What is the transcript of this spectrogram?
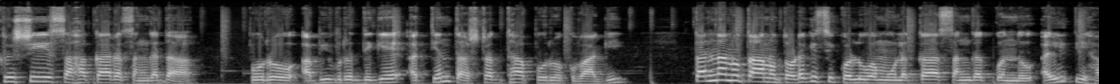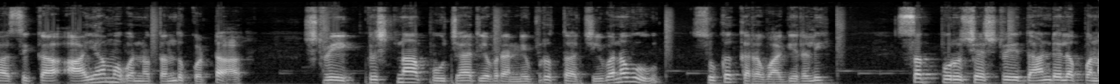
ಕೃಷಿ ಸಹಕಾರ ಸಂಘದ ಪೂರ್ವ ಅಭಿವೃದ್ಧಿಗೆ ಅತ್ಯಂತ ಶ್ರದ್ಧಾಪೂರ್ವಕವಾಗಿ ತನ್ನನ್ನು ತಾನು ತೊಡಗಿಸಿಕೊಳ್ಳುವ ಮೂಲಕ ಸಂಘಕ್ಕೊಂದು ಐತಿಹಾಸಿಕ ಆಯಾಮವನ್ನು ತಂದುಕೊಟ್ಟ ಶ್ರೀ ಕೃಷ್ಣ ಪೂಜಾರಿಯವರ ನಿವೃತ್ತ ಜೀವನವು ಸುಖಕರವಾಗಿರಲಿ. ಸತ್ಪುರುಷ ಶ್ರೀ ದಾಂಡೇಲಪ್ಪನ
